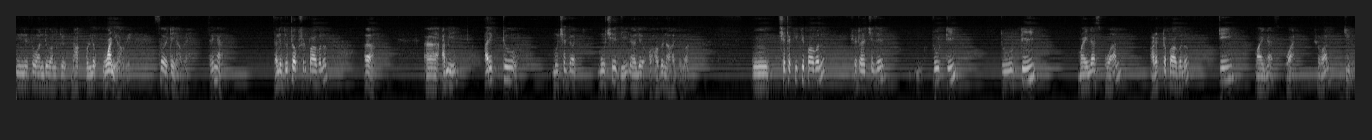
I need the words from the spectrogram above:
নিলে তো ওয়ান দিয়ে ওয়ানকে ভাগ করলে ওয়ানই হবে। সো এটাই হবে, তাই না? তাহলে দুটো অপশন পাওয়া গেল। আমি আরেকটু মুছে দেওয়ার, মুছে দিই, নাহলে হবে না হয়তো বা সেটা কী কী পাওয়া গেল? সেটা হচ্ছে যে two t two t minus one আরেকটা পাওয়া গেল টি মাইনাস ওয়ান সমান জিরো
